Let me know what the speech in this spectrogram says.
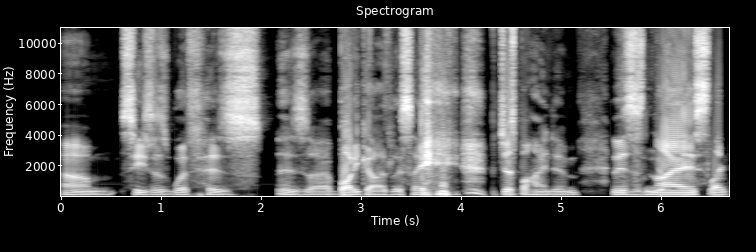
Um, Caesar's with his his uh, bodyguard, let's say, just behind him. And there's this nice like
